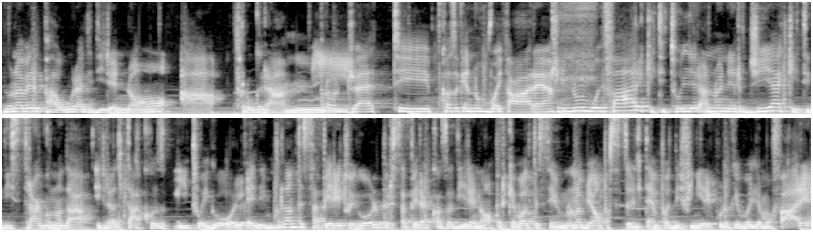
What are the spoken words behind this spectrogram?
non aver paura di dire no a programmi, progetti, cose che non vuoi fare, che non vuoi fare, che ti toglieranno energia e che ti distraggono da in realtà cos- i tuoi goal. Ed è importante sapere i tuoi goal per sapere a cosa dire no, perché a volte se non abbiamo passato il tempo a definire quello che vogliamo fare,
